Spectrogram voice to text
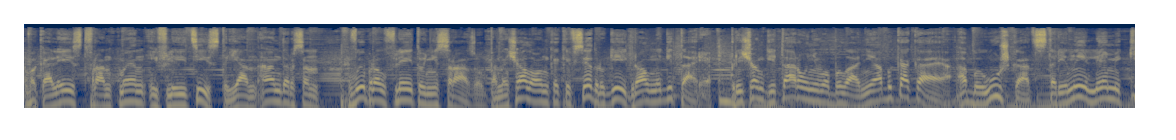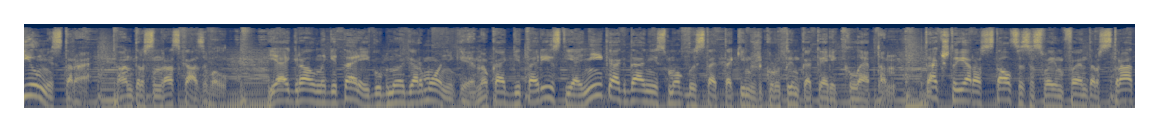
Вокалист, фронтмен и флейтист Ян Андерсон выбрал флейту не сразу. Поначалу он, как и все другие, играл на гитаре. Причем гитара у него была не абы какая, а бэушка от старины Леми Килмистера. Андерсон рассказывал. «Я играл на гитаре и губной гармонике, но как гитарист я никогда не смог бы стать таким же крутым, как Эрик Клэптон. Так что я расстался со своим Fender Strat,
